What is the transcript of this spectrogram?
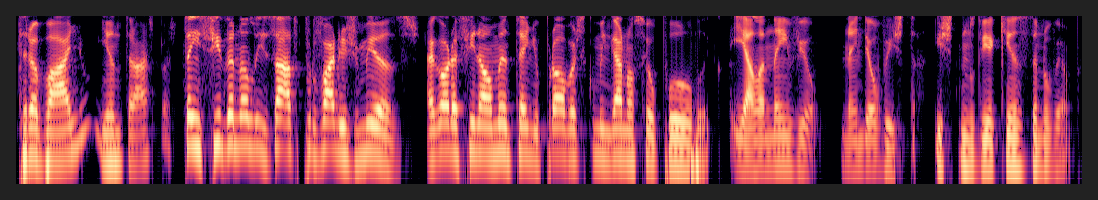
trabalho, entre aspas, tem sido analisado por vários meses. Agora finalmente tenho provas de como engana o seu público. E ela nem viu, nem deu vista. Isto no dia 15 de novembro.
